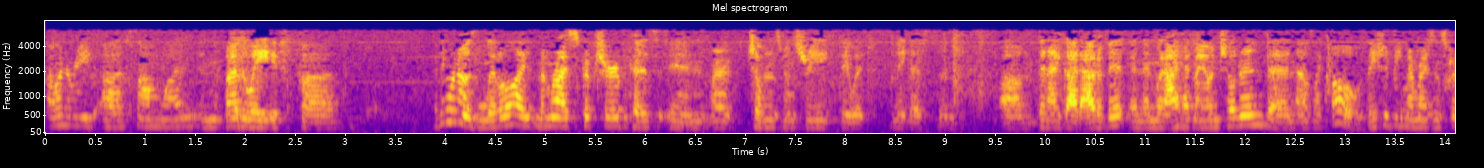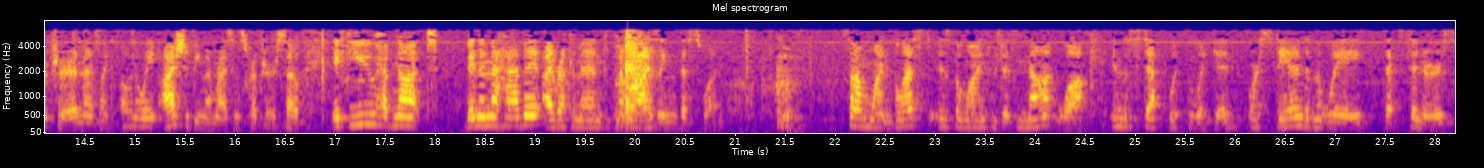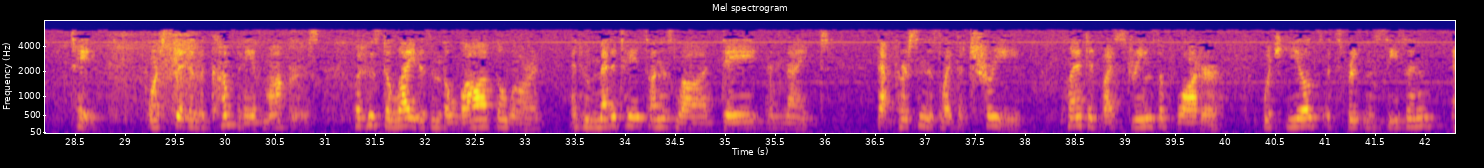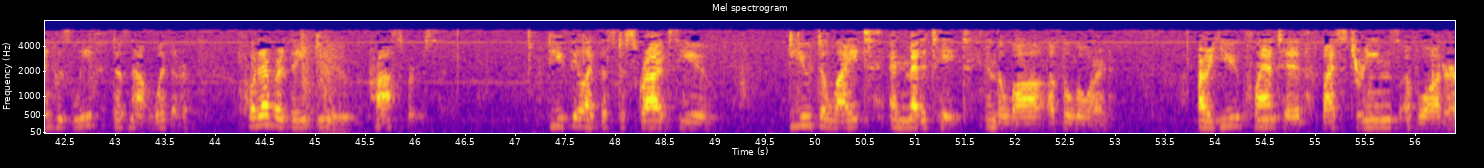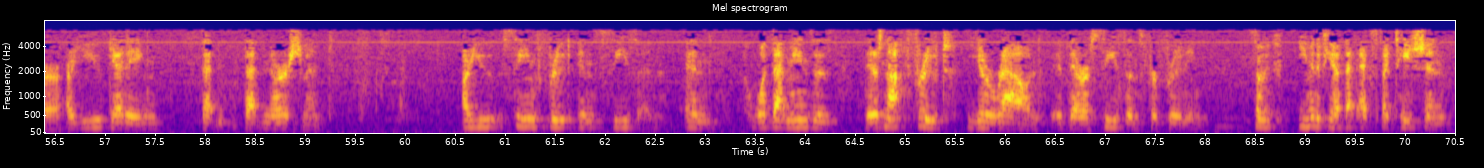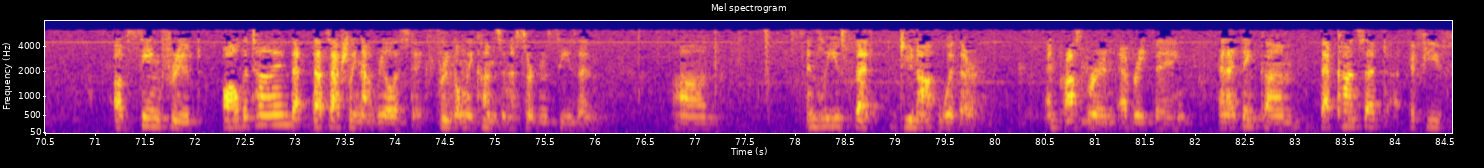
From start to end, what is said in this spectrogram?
I want to read uh, Psalm 1. And by the way, if uh, I think when I was little, I memorized scripture because in our children's ministry they would make us, and um, then I got out of it. And then when I had my own children, then I was like, oh, they should be memorizing scripture. And I was like, oh no, wait, I should be memorizing scripture. So if you have not been in the habit, I recommend memorizing this one. Psalm 1 Blessed is the one who does not walk in the step with the wicked, or stand in the way that sinners take, or sit in the company of mockers, but whose delight is in the law of the Lord, and who meditates on his law day and night. That person is like a tree planted by streams of water, which yields its fruit in season, and whose leaf does not wither. Whatever they do prospers. do you feel like this describes you? Do you delight and meditate in the law of the Lord? Are you planted by streams of water? Are you getting that, that nourishment? Are you seeing fruit in season? And what that means is there's not fruit year round. There are seasons for fruiting. So if, even if you have that expectation of seeing fruit all the time, that, that's actually not realistic. Fruit only comes in a certain season. Um, and leaves that do not wither and prosper in everything. And I think um, that concept, if you've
